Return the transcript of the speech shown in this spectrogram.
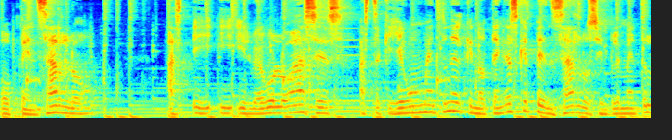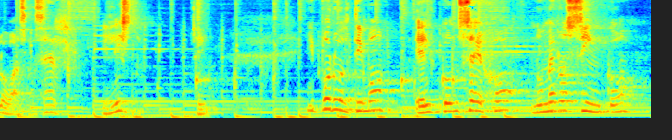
o pensarlo y, luego lo haces hasta que llega un momento en el que no tengas que pensarlo, simplemente lo vas a hacer y listo. Y por último, el consejo número 5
